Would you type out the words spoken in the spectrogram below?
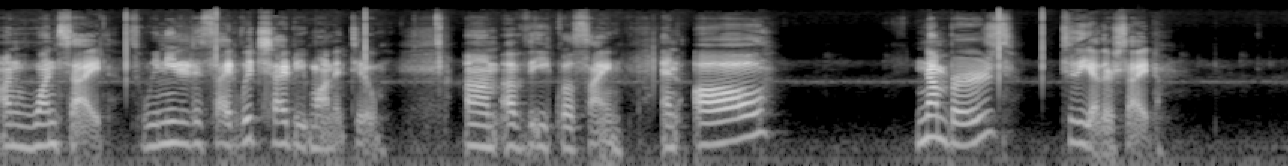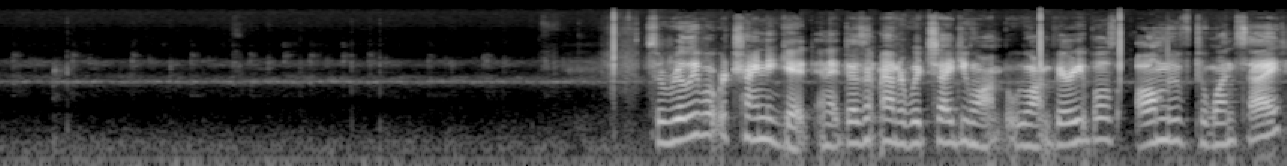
on one side. So we need to decide which side we want it to um, of the equal sign. And all numbers to the other side. So really what we're trying to get, and it doesn't matter which side you want, but we want variables all moved to one side.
